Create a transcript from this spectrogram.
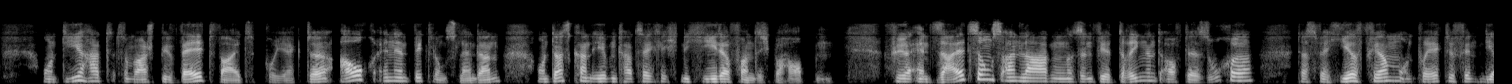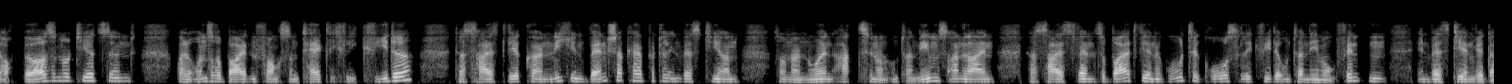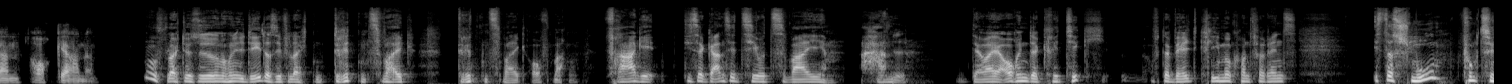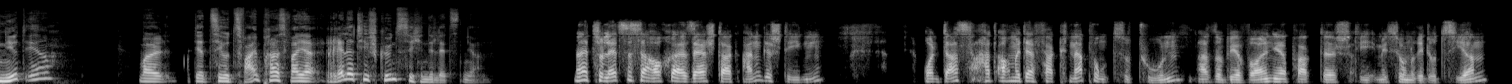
Und die hat zum Beispiel weltweit Projekte, auch in Entwicklungsländern. Und das kann eben tatsächlich nicht jeder von sich behaupten. Für Entsalzungsanlagen sind wir dringend auf der Suche, dass wir hier Firmen und Projekte finden, die auch börsennotiert sind, weil unsere beiden Fonds sind täglich liquide. Das heißt, wir können nicht in Venture Capital investieren, sondern nur in Aktien und Unternehmensanleihen. Das heißt, wenn sobald wir eine gute, große, liquide Unternehmung finden, investieren wir dann auch gerne. Vielleicht ist es ja noch eine Idee, dass Sie vielleicht einen dritten Zweig, dritten Zweig aufmachen. Frage, dieser ganze CO2-Handel, der war ja auch in der Kritik auf der Weltklimakonferenz. Ist das Schmuh? Funktioniert er? Weil der CO2-Preis war ja relativ günstig in den letzten Jahren. Na, zuletzt ist er auch äh, sehr stark angestiegen. Und das hat auch mit der Verknappung zu tun. Also wir wollen ja praktisch die Emissionen reduzieren.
